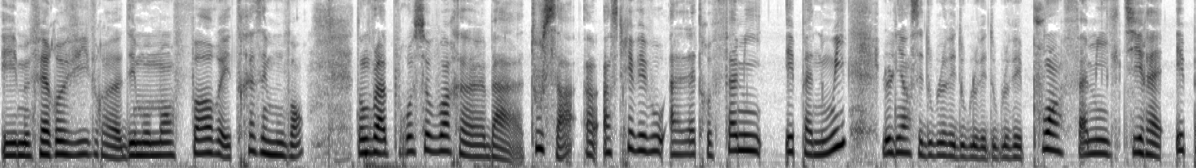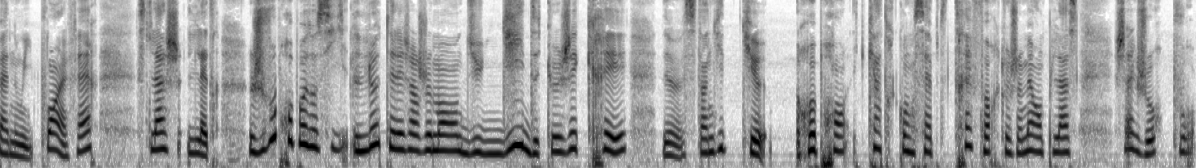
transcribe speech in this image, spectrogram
et me fait revivre des moments forts et très émouvants. Donc voilà, pour recevoir euh, bah, tout ça, euh, inscrivez-vous à la lettre famille épanouie. Le lien c'est www.famille-épanouie.fr slash lettres. Je vous propose aussi le téléchargement du guide que j'ai créé. Euh, c'est un guide qui reprend quatre concepts très forts que je mets en place chaque jour pour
